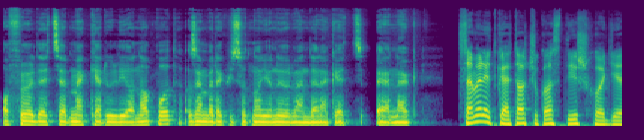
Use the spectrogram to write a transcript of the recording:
a Föld egyszer megkerüli a napot, az emberek viszont nagyon örvendenek ennek. Szem előtt kell tartsuk azt is, hogy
